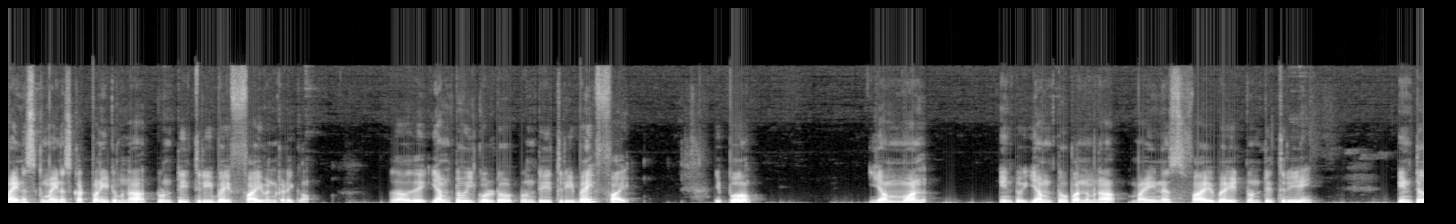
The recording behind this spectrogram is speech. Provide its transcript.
மைனஸ்க்கு மைனஸ் கட் பண்ணிட்டோம்னா டுவெண்ட்டி த்ரீ பை ஃபைவ்னு கிடைக்கும். அதாவது M two equal to twenty three by five இப்போது M one into M two பண்ணோம்னா minus five by twenty three into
